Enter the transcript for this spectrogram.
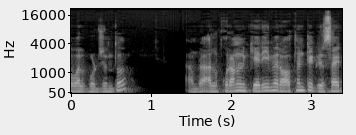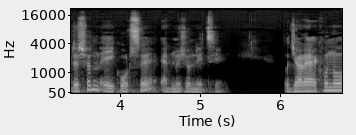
আওয়াল পর্যন্ত আমরা আল কোরআনুল কেরিমের অথেন্টিক রিসাইটেশন এই কোর্সে অ্যাডমিশন নিচ্ছি। তো যারা এখনও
